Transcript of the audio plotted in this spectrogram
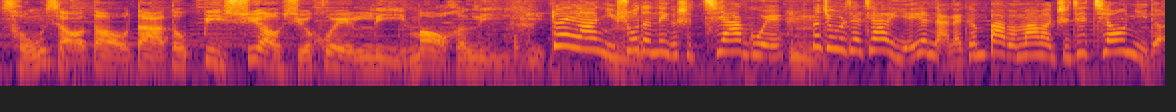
从小到大都必须要学会礼貌和礼仪。对啊，你说的那个是家规，那就是在家里爷爷奶奶跟爸爸妈妈直接教你的，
